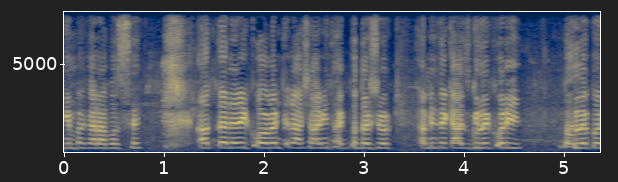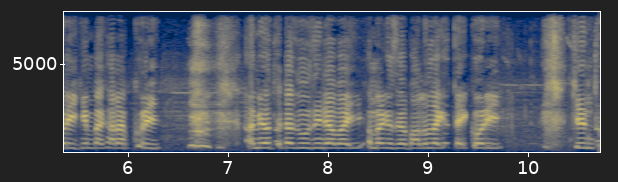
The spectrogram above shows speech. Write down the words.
কিংবা খারাপ হচ্ছে? আপনার এই কমেন্টের আশা আমি থাকব দর্শক। আমি যে কাজগুলো করি, ভালো করি কিংবা খারাপ করি, আমি অতটা বুঝি না ভাই। আমার কাছে ভালো লাগে তাই করি। কিন্তু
